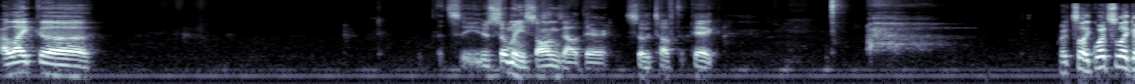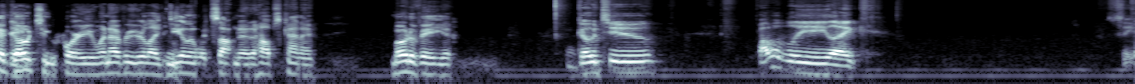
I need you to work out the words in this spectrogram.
i like uh let's see there's so many songs out there it's so tough to pick. It's like what's like a go-to for you whenever you're like dealing with something that helps kind of motivate you. go to probably like let's see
